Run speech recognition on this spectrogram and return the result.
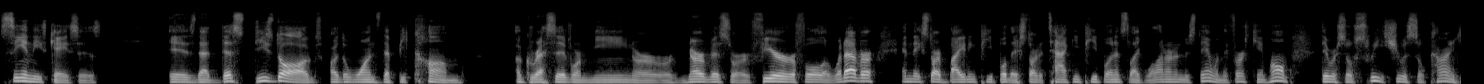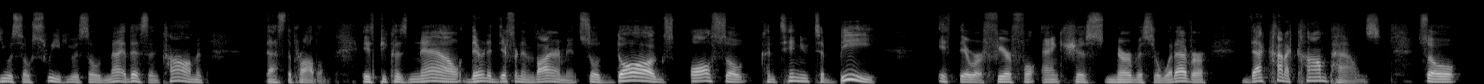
seeing these cases is that this these dogs are the ones that become aggressive or mean or, or, nervous or fearful or whatever and they start biting people they start attacking people and it's like well i don't understand. When they first came home they were so sweet. She was so kind. He was so sweet. He was so nice this and calm and that's the problem. Is because now they're in a different environment. So dogs also continue to be if they were fearful anxious nervous or whatever that kind of compounds so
